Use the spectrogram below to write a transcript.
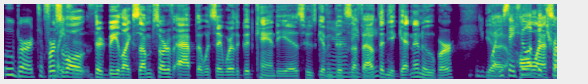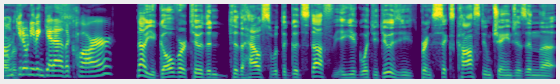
Uber to. first of all, there'd be like some sort of app that would say where the good candy is, who's giving Yeah, good stuff maybe. out. Then you get in an Uber. You, what you say? Fill up the trunk. You don't even get out of the car. No, you go over to the to the house with the good stuff. You what you do is you bring six costume changes in the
